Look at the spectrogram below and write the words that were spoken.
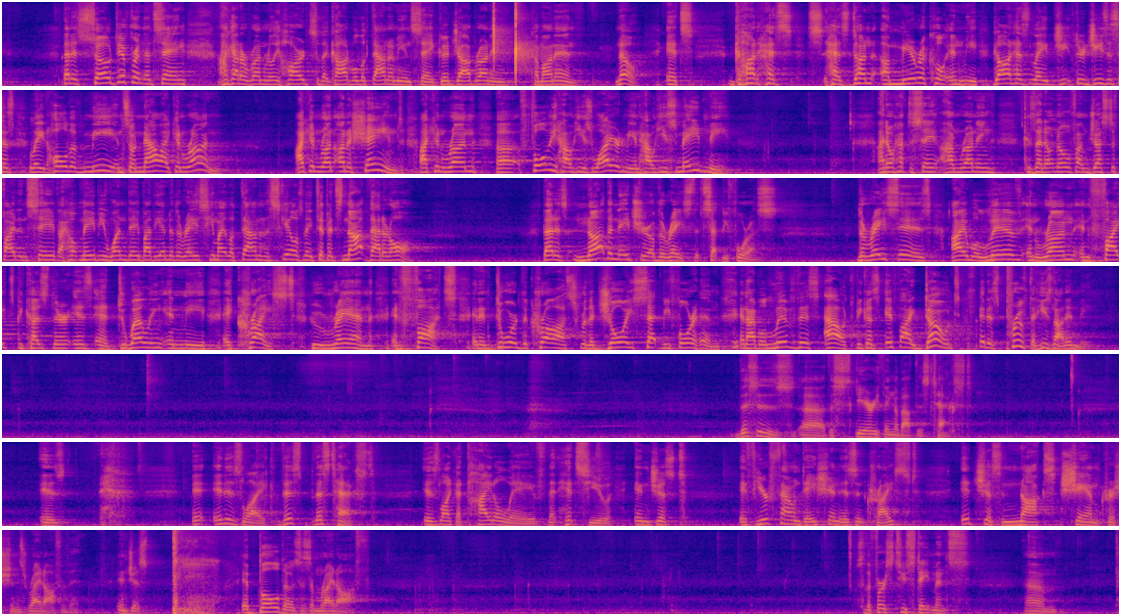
That is so different than saying, I got to run really hard so that God will look down on me and say, Good job running, come on in. No, it's God has, has done a miracle in me. God has laid, through Jesus, has laid hold of me, and so now I can run. I can run unashamed. I can run uh, fully how He's wired me and how He's made me. I don't have to say, I'm running because I don't know if I'm justified and saved. I hope maybe one day by the end of the race, he might look down and the scales may tip. It's not that at all. That is not the nature of the race that's set before us. The race is I will live and run and fight because there is a dwelling in me, a Christ who ran and fought and endured the cross for the joy set before him. And I will live this out because if I don't, it is proof that he's not in me. This is uh, the scary thing about this text is it, it is like this, this text is like a tidal wave that hits you and just if your foundation isn't Christ, it just knocks sham Christians right off of it and just it bulldozes them right off. So the first two statements um,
